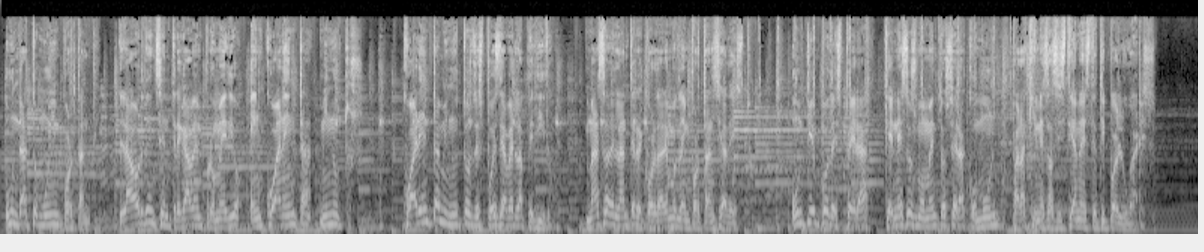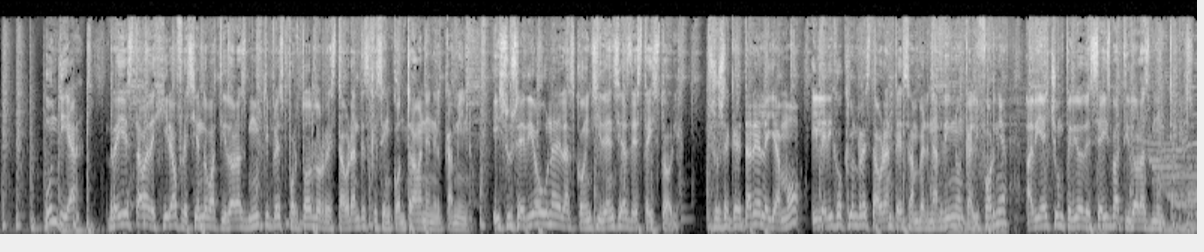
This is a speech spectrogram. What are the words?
un dato muy importante. La orden se entregaba en promedio en 40 minutos. 40 minutos después de haberla pedido. Más adelante recordaremos la importancia de esto. Un tiempo de espera que en esos momentos era común para quienes asistían a este tipo de lugares. Un día, Rey estaba de gira ofreciendo batidoras múltiples por todos los restaurantes que se encontraban en el camino. Y sucedió una de las coincidencias de esta historia. Su secretaria le llamó y le dijo que un restaurante de San Bernardino en California había hecho un pedido de seis batidoras múltiples.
